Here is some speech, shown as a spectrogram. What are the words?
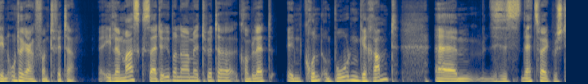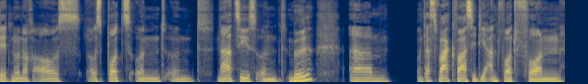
den Untergang von Twitter. Elon Musk seit der Übernahme Twitter komplett in Grund und Boden gerammt. Ähm, dieses Netzwerk besteht nur noch aus, aus Bots und, und Nazis und Müll. Ähm, und das war quasi die Antwort von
